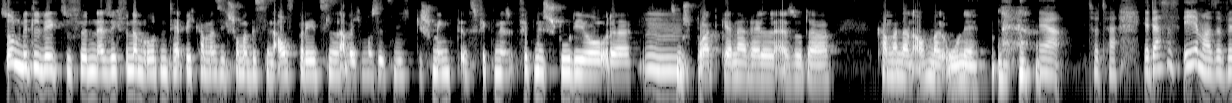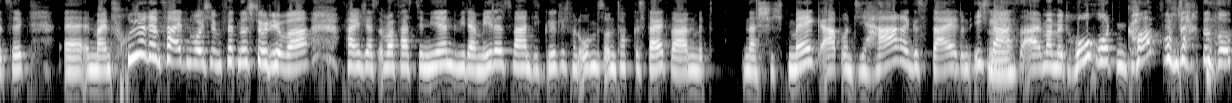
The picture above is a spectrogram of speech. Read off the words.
so einen Mittelweg zu finden. Also ich finde, am roten Teppich kann man sich schon mal ein bisschen aufbrezeln, aber ich muss jetzt nicht geschminkt ins Fitness Fitnessstudio oder mhm. zum Sport generell. Also da kann man dann auch mal ohne. Ja. Total. Ja, das ist eh immer so witzig. Äh, in meinen früheren Zeiten, wo ich im Fitnessstudio war, fand ich das immer faszinierend, wie da Mädels waren, die glücklich von oben bis unten top gestylt waren, mit einer Schicht Make-up und die Haare gestylt und ich mhm. saß einmal mit hochrotem Kopf und dachte so,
